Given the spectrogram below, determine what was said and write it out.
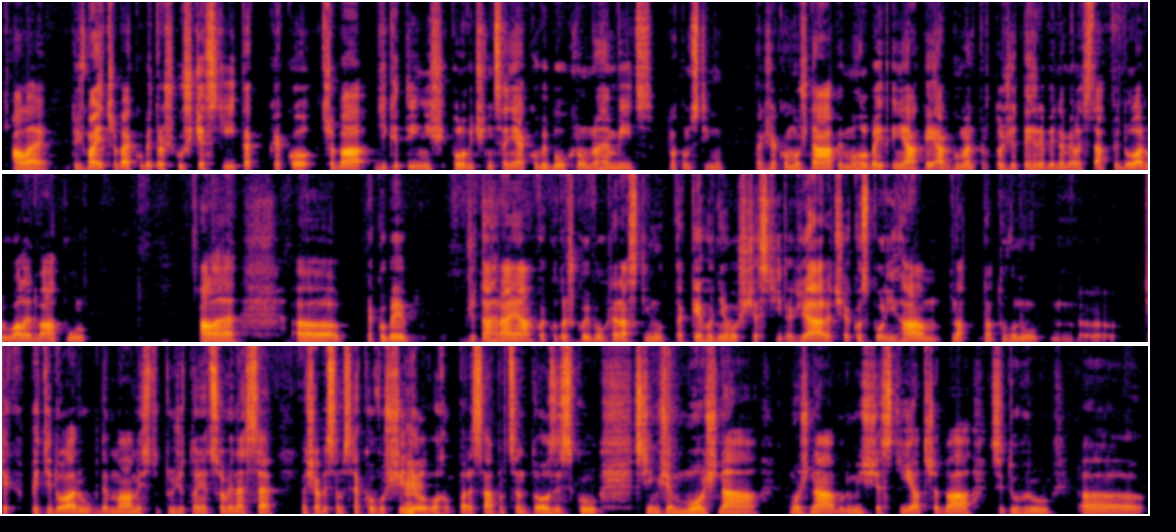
ale když mají třeba jakoby trošku štěstí, tak jako třeba díky té poloviční ceně jako vybouchnou mnohem víc na tom Steamu. Takže jako možná by mohl být i nějaký argument, protože ty hry by neměly stát 5 dolarů, ale 2,5. Ale uh, jakoby, že ta hra nějak jako trošku vybouchne na Steamu, tak je hodně o štěstí, takže já radši jako spolíhám na, na tu vlnu uh, těch pěti dolarů, kde mám jistotu, že to něco vynese, než aby jsem se jako ošidil hmm. o 50% toho zisku s tím, že možná možná budu mít štěstí a třeba si tu hru uh,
